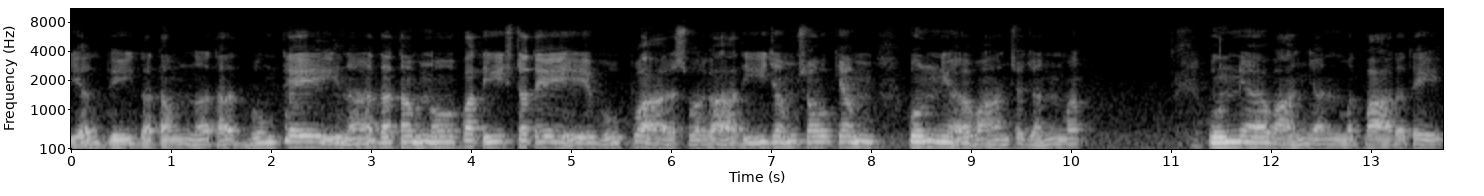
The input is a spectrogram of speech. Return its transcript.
यद्विदत्तं न तद्भुङ्क्ते, न दत्तं नोपतिष्ठते, भुक्त्वा स्वर्गादीजं सौख्यं पुण्यवाञ्च जन्म। पुण्यवाञ्जन्मद्भारते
